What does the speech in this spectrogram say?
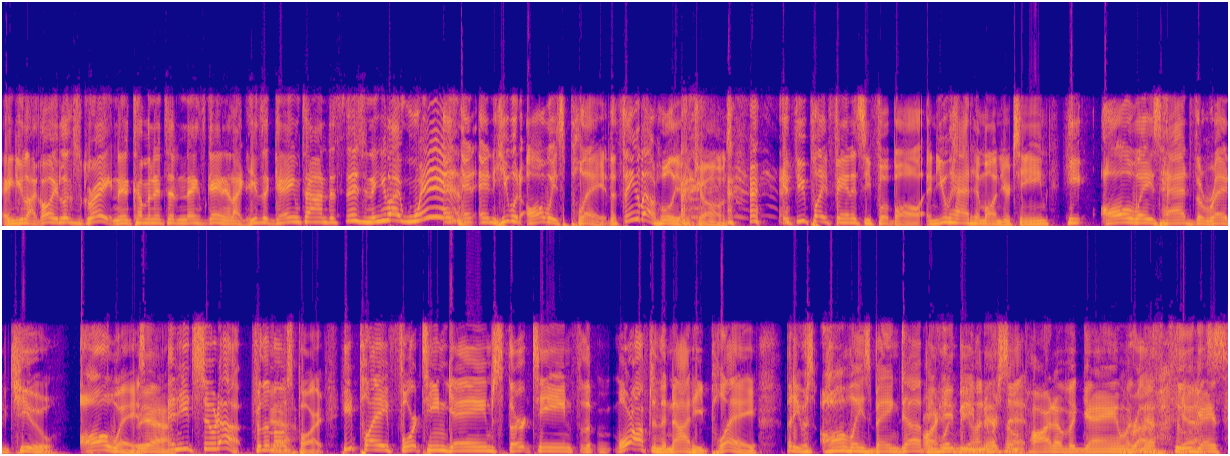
And you're like, oh, he looks great. And then coming into the next game, they're like, he's a game time decision. And you're like, when? and, and, and he would always play. The thing about Julio Jones, if you played fantasy football and you had him on your team, he always had the red Q. Always. Yeah. And he'd suit up for the Yeah. most part. He'd play 14 games, 13. For the more often than not, he'd play, but he was always banged up. or he he'd wouldn't be missing part of a game or miss two yes. games.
